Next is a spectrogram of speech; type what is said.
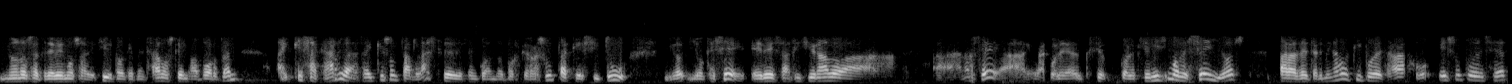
no nos atrevemos a decir porque pensamos que no aportan hay que sacarlas hay que soltar lastre de vez en cuando porque resulta que si tú yo yo qué sé eres aficionado a, a, no sé a la coleccio- coleccionismo de sellos para determinado tipo de trabajo eso puede ser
